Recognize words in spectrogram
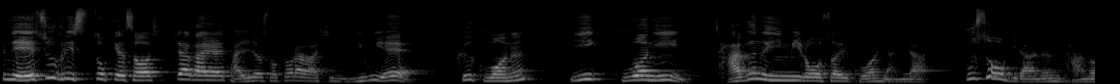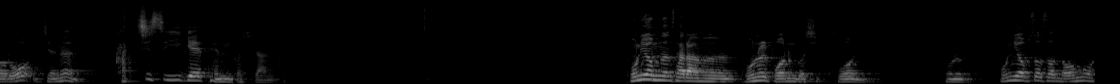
근데 예수 그리스도께서 십자가에 달려서 돌아가신 이후에 그 구원은 이 구원이 작은 의미로서의 구원이 아니라 구속이라는 단어로 이제는 같이 쓰이게 된 것이라는 것이죠. 돈이 없는 사람은 돈을 버는 것이 구원이에요. 돈을 돈이 없어서 너무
